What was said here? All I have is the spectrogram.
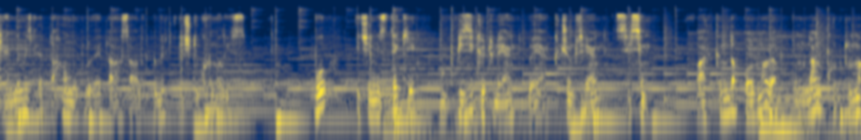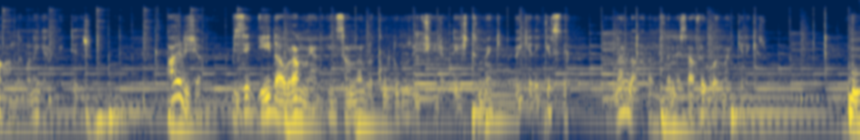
kendimizle daha mutlu ve daha sağlıklı bir ilişki kurmalıyız. Bu içimizdeki bizi kötüleyen veya küçümseyen sesin farkında olma ve ondan kurtulma anlamına gelmektedir. Ayrıca bize iyi davranmayan insanlarla kurduğumuz ilişkileri değiştirmek ve gerekirse onlarla aramızda mesafe koymak gerekir. Bu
